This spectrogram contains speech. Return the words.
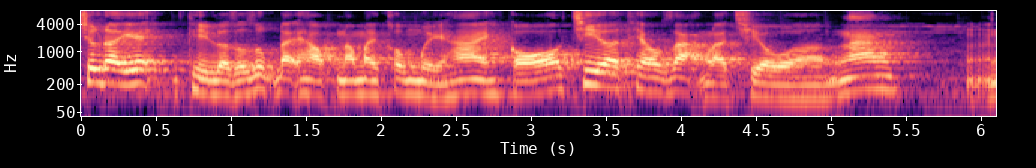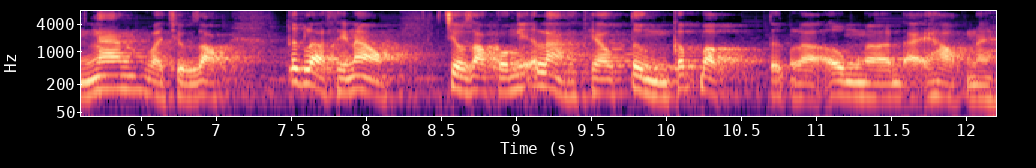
Trước đây ấy, thì luật giáo dục đại học năm 2012 có chia theo dạng là chiều ờ, ngang ngang và chiều dọc. Tức là thế nào? Chiều dọc có nghĩa là theo từng cấp bậc, tức là ông ờ, đại học này,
